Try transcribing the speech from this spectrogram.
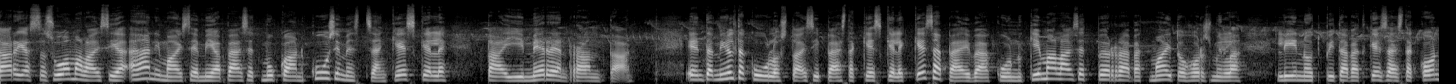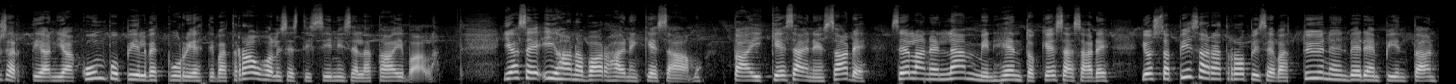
Sarjassa suomalaisia äänimaisemia pääset mukaan Kuusimetsän keskelle tai meren rantaan. Entä miltä kuulostaisi päästä keskelle kesäpäivää, kun kimalaiset pörräävät maitohorsmilla, linnut pitävät kesäistä konserttiaan ja kumpupilvet purjehtivat rauhallisesti sinisellä taivaalla. Ja se ihana varhainen kesäaamu tai kesäinen sade, sellainen lämmin hento kesäsade, jossa pisarat ropisevat tyyneen veden pintaan,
